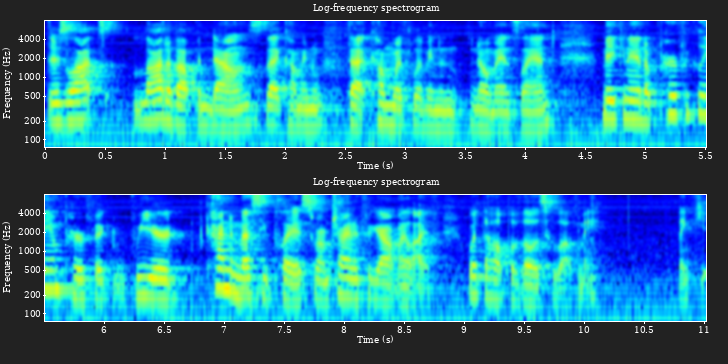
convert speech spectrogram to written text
There's lots, lot of up and downs that come in, that come with living in no man's land, making it a perfectly imperfect, weird, kind of messy place where I'm trying to figure out my life with the help of those who love me. Thank you.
